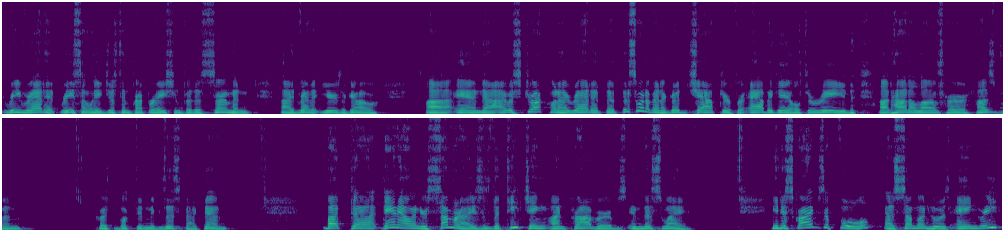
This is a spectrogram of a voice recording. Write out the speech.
reread it recently just in preparation for this sermon. I'd read it years ago. Uh, and uh, I was struck when I read it that this would have been a good chapter for Abigail to read on how to love her husband. Of course, the book didn't exist back then. But uh, Dan Allender summarizes the teaching on Proverbs in this way he describes a fool as someone who is angry,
